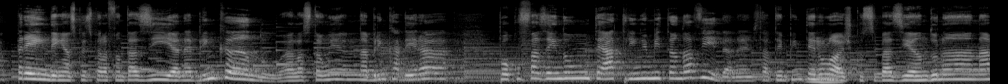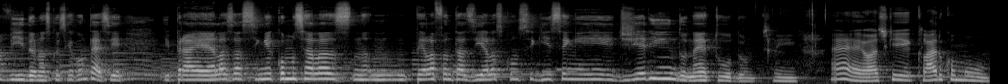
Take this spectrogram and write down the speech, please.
aprendem as coisas pela fantasia, né? Brincando. Elas estão na brincadeira, pouco fazendo um teatrinho imitando a vida, né? A gente tá o tempo inteiro, lógico, se baseando na, na vida, nas coisas que acontecem. E, e para elas, assim, é como se elas, pela fantasia, elas conseguissem ir digerindo, né? Tudo. Sim. É, eu acho que, claro, como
